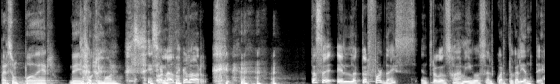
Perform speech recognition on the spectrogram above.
Parece un poder de Pokémon. sí, olas de calor. Entonces, el doctor Fordyce entró con sus amigos al cuarto caliente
